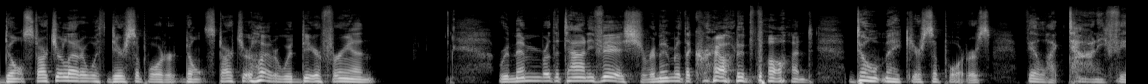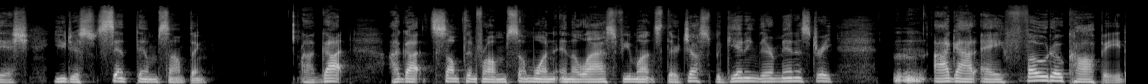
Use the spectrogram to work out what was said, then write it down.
don't start your letter with dear supporter. Don't start your letter with dear friend. Remember the tiny fish. Remember the crowded pond. Don't make your supporters feel like tiny fish. You just sent them something. I got, I got something from someone in the last few months. They're just beginning their ministry. I got a photocopied,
